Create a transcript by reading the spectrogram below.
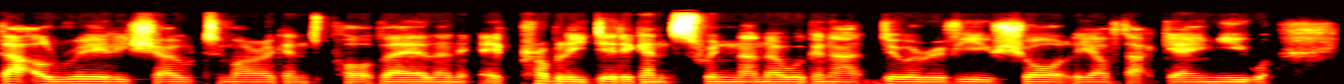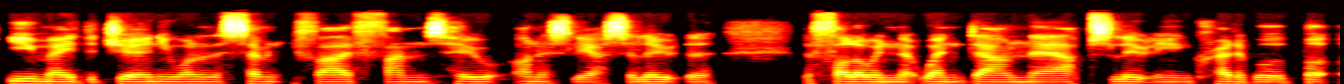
that'll really show tomorrow against Port Vale, and it probably did against Swindon. I know we're going to do a review shortly of that game. You you made the journey. One of the 75 fans who, honestly, I salute the the following that went down there. Absolutely incredible. But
